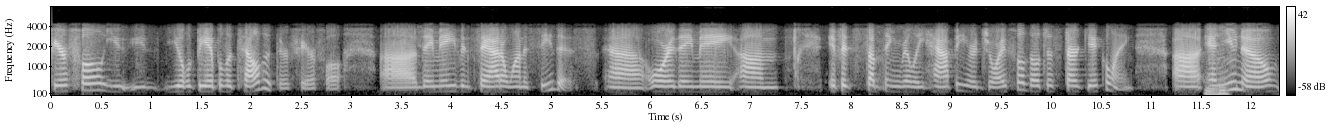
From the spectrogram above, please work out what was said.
fearful, you, you you'll be able to tell that they're fearful. Uh, they may even say, "I don't want to see this," uh, or they may, um, if it's something really happy or joyful, they'll just start giggling. Uh, mm-hmm. And you know,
